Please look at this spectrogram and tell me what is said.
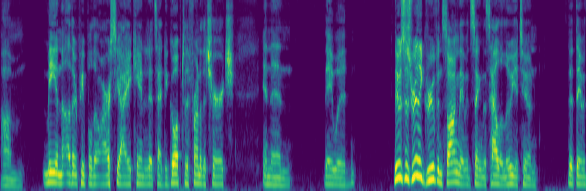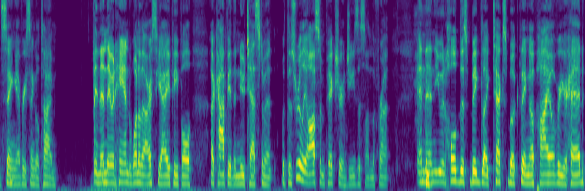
um, me and the other people, the RCIA candidates, had to go up to the front of the church and then they would there was this really grooving song they would sing, this Hallelujah tune that they would sing every single time. And then they would hand one of the RCIA people a copy of the New Testament with this really awesome picture of Jesus on the front. And then you would hold this big like textbook thing up high over your head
